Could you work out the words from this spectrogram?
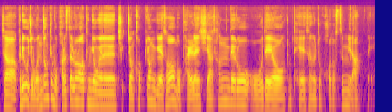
자, 그리고 이제 원정팀 뭐 바르셀로나 같은 경우에는 직전 컵 경기에서 뭐 발렌시아 상대로 5대 0 좀 대승을 좀 거뒀습니다. 네.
